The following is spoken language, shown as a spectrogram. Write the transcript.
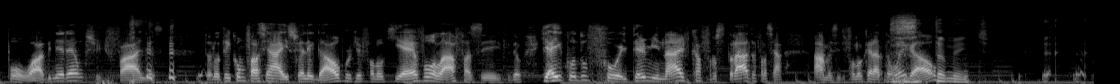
pô, o Abner é um cheio de falhas. então não tem como falar assim, ah, isso é legal porque falou que é, vou lá fazer, entendeu? E aí quando foi terminar e ficar frustrado, eu falo assim, ah, mas ele falou que era tão legal. Exatamente.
